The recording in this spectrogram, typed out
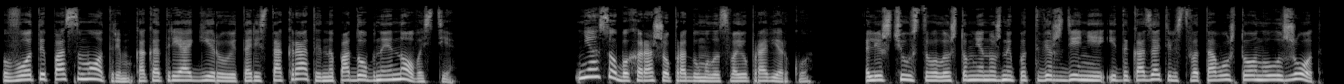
«Вот и посмотрим, как отреагируют аристократы на подобные новости». Не особо хорошо продумала свою проверку. Лишь чувствовала, что мне нужны подтверждения и доказательства того, что он лжет,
